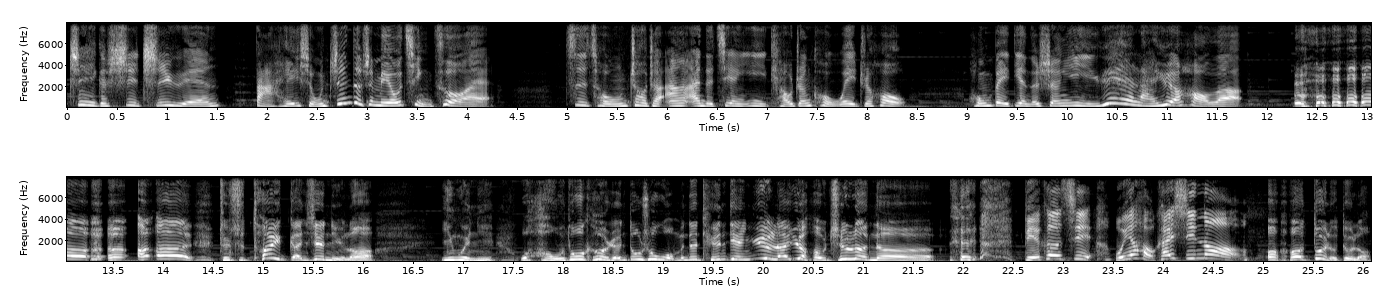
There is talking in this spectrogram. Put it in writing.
这个试吃员大黑熊真的是没有请错哎。自从照着安安的建议调整口味之后，烘焙店的生意越来越好了。安安，真是太感谢你了！因为你，我好多客人都说我们的甜点越来越好吃了呢。别客气，我也好开心哦。哦哦，对了对了，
